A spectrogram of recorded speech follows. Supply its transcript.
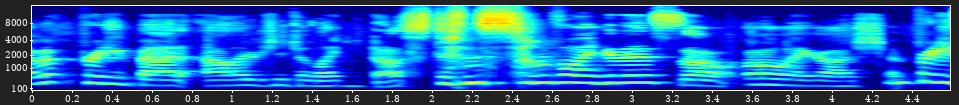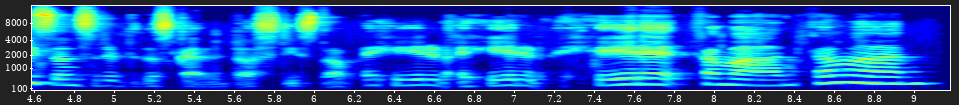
I have a pretty bad allergy to like dust and stuff like this, so oh my gosh. I'm pretty sensitive to this kind of dusty stuff. I hate it, I hate it, I hate it. Come on, come on.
